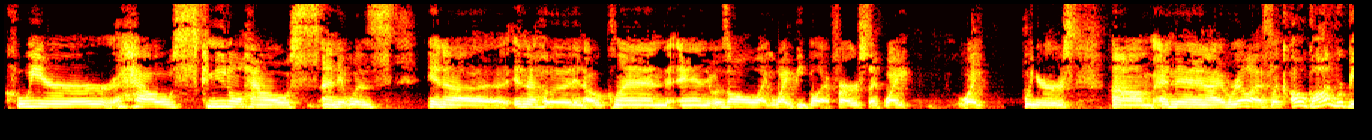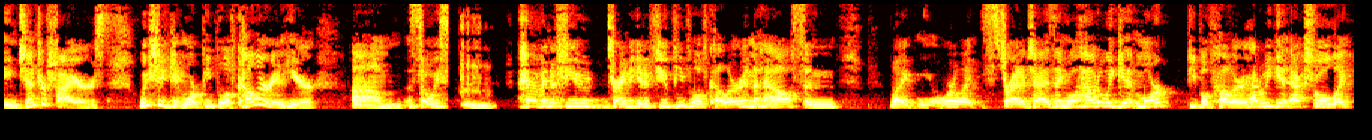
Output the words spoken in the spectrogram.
queer house, communal house, and it was in a in the hood in Oakland, and it was all like white people at first, like white white queers. Um, and then I realized, like, oh God, we're being gentrifiers. We should get more people of color in here. Um, so we mm-hmm. having a few, trying to get a few people of color in the house, and like we're like strategizing. Well, how do we get more people of color? How do we get actual like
